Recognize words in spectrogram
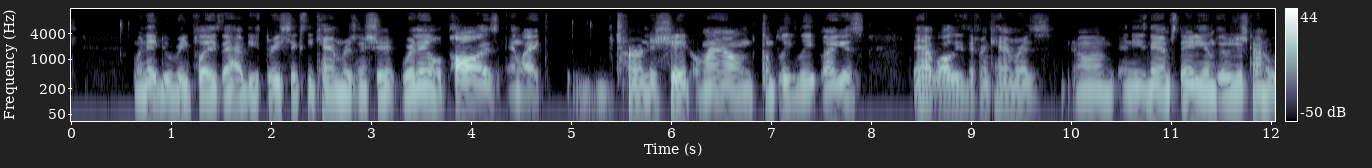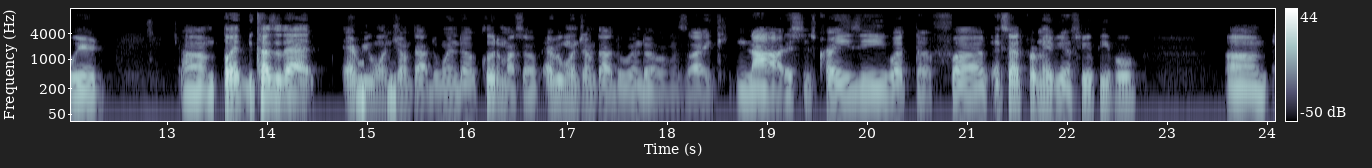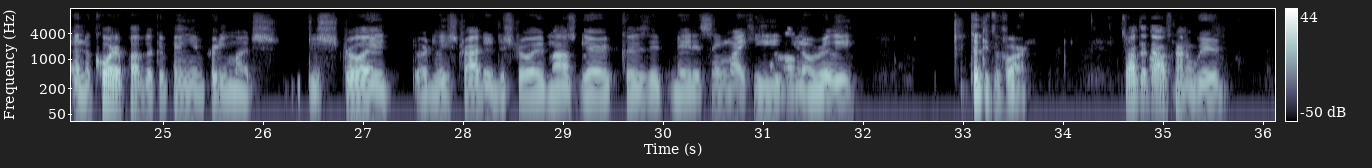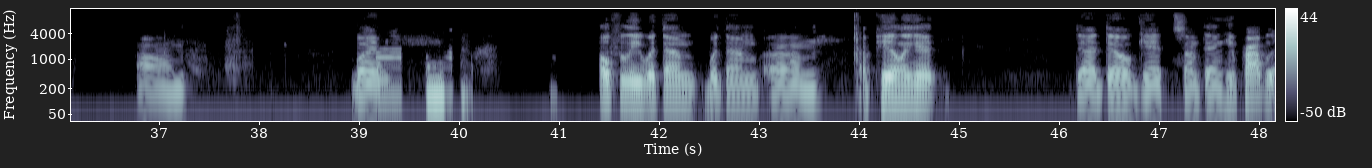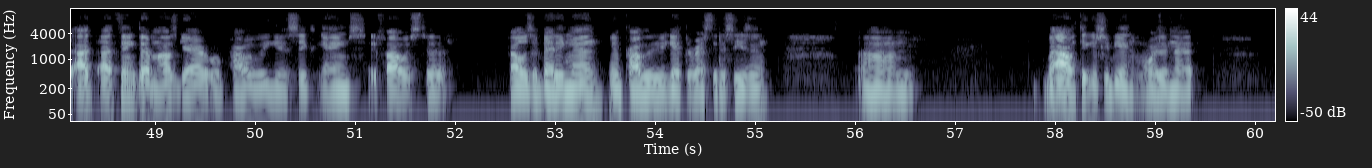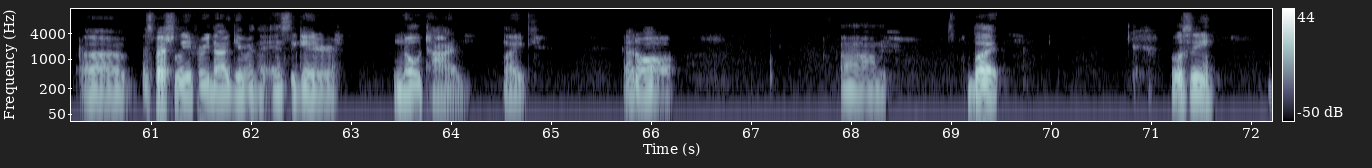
when they do replays, they have these 360 cameras and shit where they'll pause and like turn the shit around completely. Like it's they have all these different cameras um, in these damn stadiums. It was just kind of weird. Um, but because of that, everyone jumped out the window, including myself. Everyone jumped out the window and was like, "Nah, this is crazy. What the fuck?" Except for maybe a few people. Um, and the court of public opinion pretty much destroyed, or at least tried to destroy Myles Garrett because it made it seem like he, you know, really took it too far. So I thought that was kind of weird. Um, but hopefully with them with them um appealing it that they'll get something. He probably I, I think that Myles Garrett will probably get six games if I was to if I was a betting man, he'll probably get the rest of the season. Um but I don't think it should be any more than that. Uh especially if you're not giving the instigator no time, like at all. Um but we'll see.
